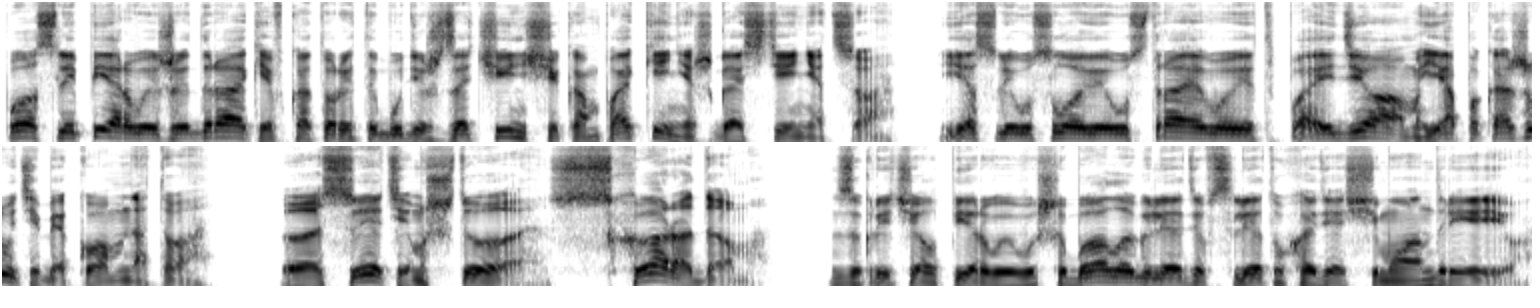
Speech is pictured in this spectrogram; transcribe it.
После первой же драки, в которой ты будешь зачинщиком, покинешь гостиницу. Если условия устраивают, пойдем, я покажу тебе комнату». «А с этим что? С Хародом?» – закричал первый вышибала, глядя вслед уходящему Андрею.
